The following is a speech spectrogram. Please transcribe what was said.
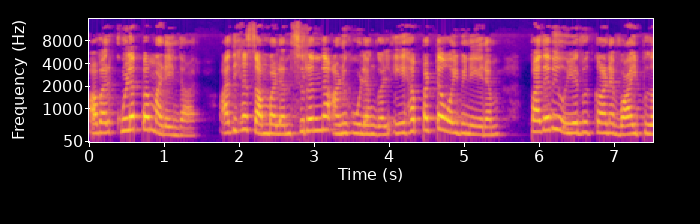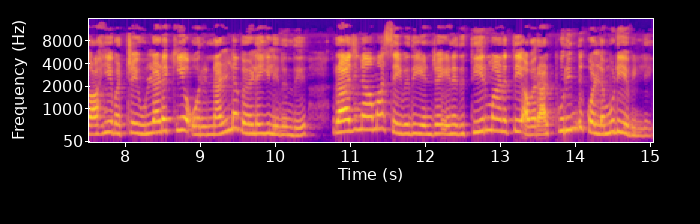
அவர் குழப்பம் அடைந்தார். அதிக சம்பளம் சிறந்த அனுகூலங்கள் ஏகப்பட்ட ஓய்வு நேரம் பதவி உயர்வுக்கான வாய்ப்பு ஆகியவற்றை உள்ளடக்கிய ஒரு நல்ல வேளையில் இருந்து ராஜினாமா செய்வது என்ற எனது தீர்மானத்தை அவரால் புரிந்து கொள்ள முடியவில்லை.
